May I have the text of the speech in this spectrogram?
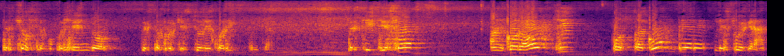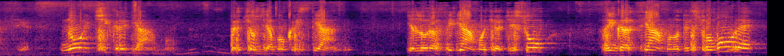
Perciò stiamo facendo questa processione eucaristica, perché Gesù ancora oggi possa compiere le sue grazie. Noi ci crediamo, perciò siamo cristiani. E allora affidiamoci a Gesù, ringraziamolo del suo amore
